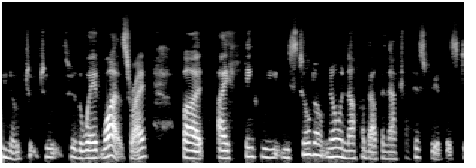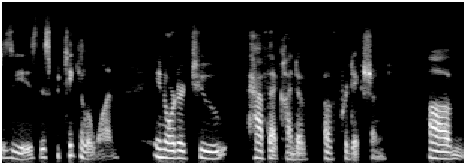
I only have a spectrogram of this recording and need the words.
you know, to, to, to the way it was, right? But I think we, we still don't know enough about the natural history of this disease, this particular one, in order to have that kind of, of prediction. Um,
